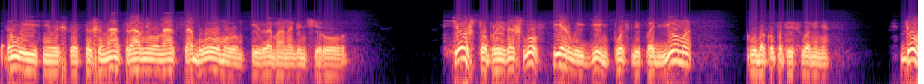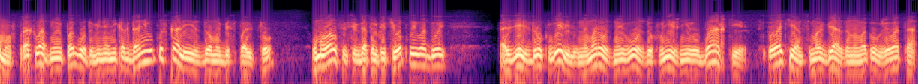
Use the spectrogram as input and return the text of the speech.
Потом выяснилось, что старшина сравнивал нас с Обломовым из романа Гончарова. Все, что произошло в первый день после подъема, глубоко потрясло меня. Дома в прохладную погоду меня никогда не выпускали из дома без пальто. Умывался всегда только теплой водой. А здесь вдруг вывели на морозный воздух в нижней рубашке с полотенцем, обвязанным вокруг живота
